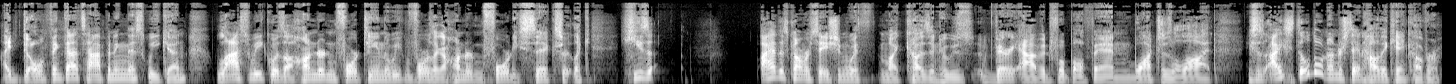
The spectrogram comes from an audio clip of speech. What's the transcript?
I don't think that's happening this weekend. Last week was 114. The week before was like 146. Or like he's. I had this conversation with my cousin, who's a very avid football fan, watches a lot. He says, "I still don't understand how they can't cover him.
